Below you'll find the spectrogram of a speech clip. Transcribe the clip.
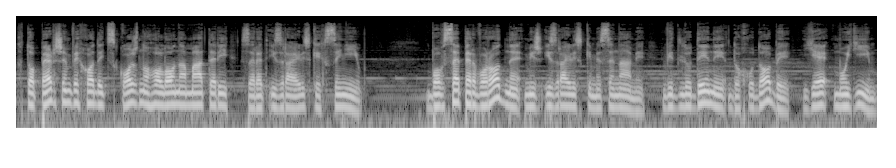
хто першим виходить з кожного лона матері серед ізраїльських синів. Бо все первородне між ізраїльськими синами від людини до худоби є моїм.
